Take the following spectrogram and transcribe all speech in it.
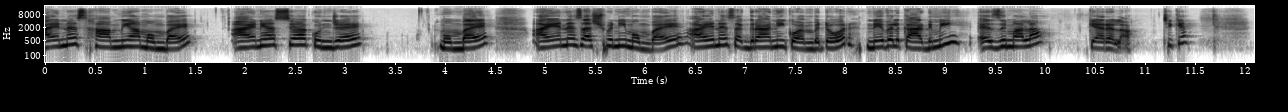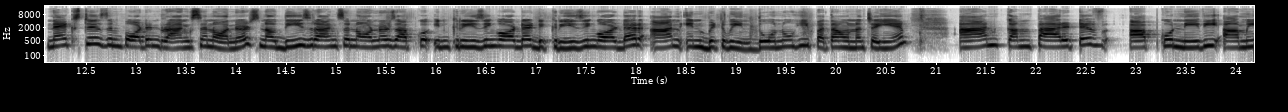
INS Hamla Mumbai INS Kunjali Mumbai INS Ashvini Mumbai INS Agrani Coimbatore naval academy Ezhimala Kerala ठीक है next is important ranks and honours now these ranks and honours आपको increasing order decreasing order and in between दोनों ही पता होना चाहिए एंड कंपैरेटिव आपको नेवी आर्मी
